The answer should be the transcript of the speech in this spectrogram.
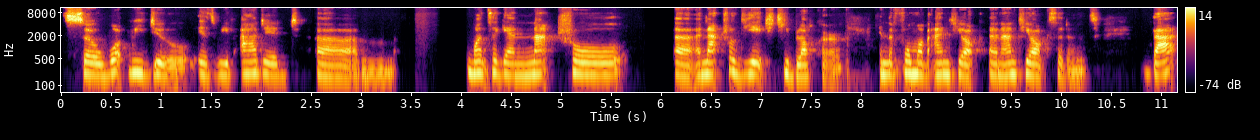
So what we do is we've added um, once again natural uh, a natural dht blocker in the form of an antioxidant that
